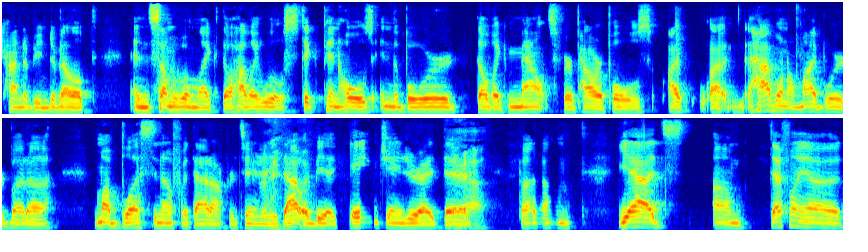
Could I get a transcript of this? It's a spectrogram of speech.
kind of being developed, and some of them like they'll have like little stick pin holes in the board. They'll have like mounts for power poles. I, I have one on my board, but uh, I'm not blessed enough with that opportunity. That would be a game changer right there. Yeah. But um, yeah, it's um, definitely a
